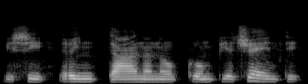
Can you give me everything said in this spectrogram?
vi si rintanano compiacenti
